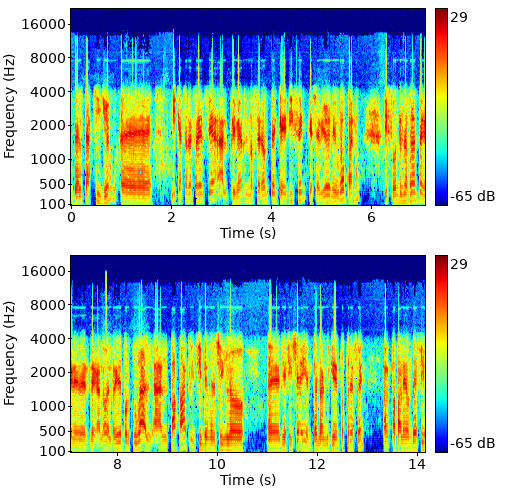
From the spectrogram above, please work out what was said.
del castillo eh, y que hace referencia al primer rinoceronte que dicen que se vio en Europa, ¿no? Y fue un rinoceronte que le regaló el rey de Portugal al Papa a principios del siglo XVI, eh, en torno al 1513, al Papa León X,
